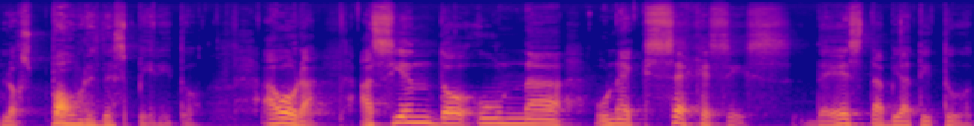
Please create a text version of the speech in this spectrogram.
los pobres de espíritu. Ahora, haciendo una, una exégesis de esta beatitud.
